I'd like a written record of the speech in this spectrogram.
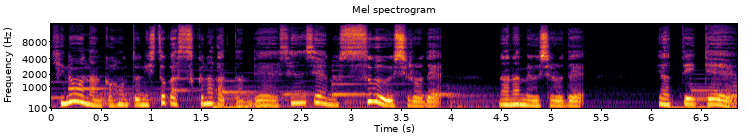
昨日なんか本当に人が少なかったんで、先生のすぐ後ろで、斜め後ろでやっていて、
